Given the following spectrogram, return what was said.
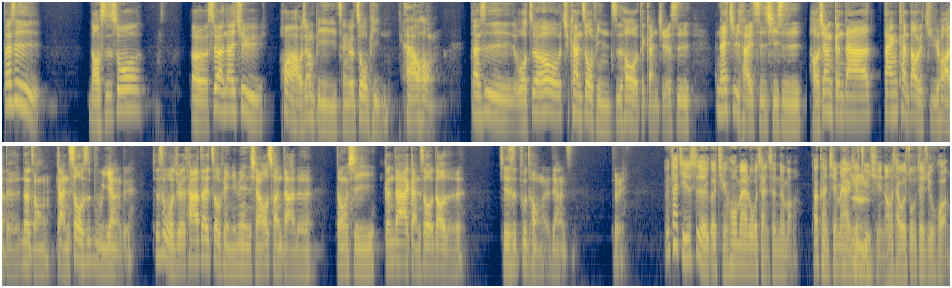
但是老实说，呃，虽然那句话好像比整个作品还要哄，但是我最后去看作品之后的感觉是，那句台词其实好像跟大家单看到一句话的那种感受是不一样的。就是我觉得他在作品里面想要传达的东西，跟大家感受到的其实是不同的这样子。对，因为他其实是有一个前后脉络产生的嘛，他可能前面还有一些剧情，嗯、然后才会说这句话。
